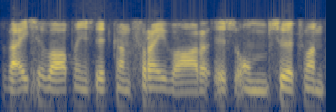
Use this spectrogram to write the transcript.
wyse waarop ons dit kan vrywaar is om soort van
